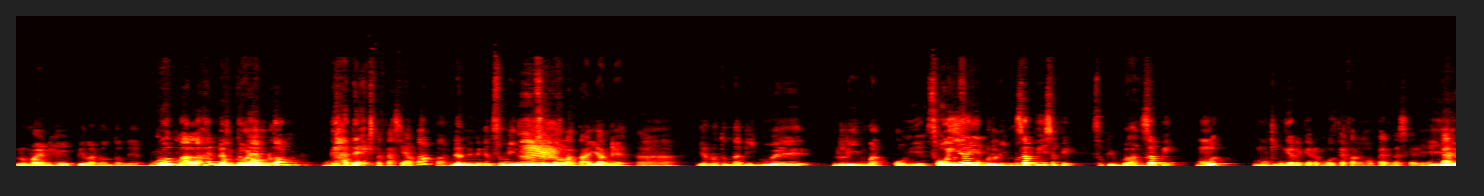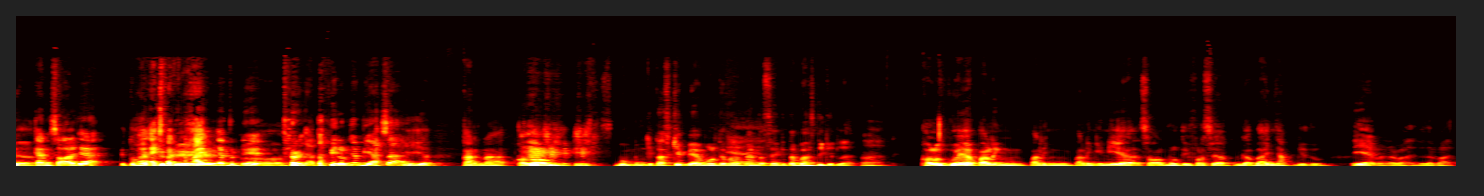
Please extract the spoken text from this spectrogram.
lumayan happy lah nontonnya gue malahan Dan waktu gua yang- nonton gak ada ekspektasi apa apa dan ini kan seminggu setelah tayang ya. Yang nonton tadi gue berlima. Oh iya? Oh iya iya. berlima. Sepi sepi. Sepi banget. Sepi. Mu- mungkin gara-gara multiverse of madness kali ya. Iya. kan, kan soalnya itu hype expect gede. hype-nya gede Heeh. ternyata filmnya biasa. Iya karena kalau bumbung kita skip ya multiverse Iya. madness ya kita bahas dikit lah. Ah. kalau gue ya paling paling paling ini ya soal multiverse ya nggak banyak gitu. Iya bener banget bener banget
